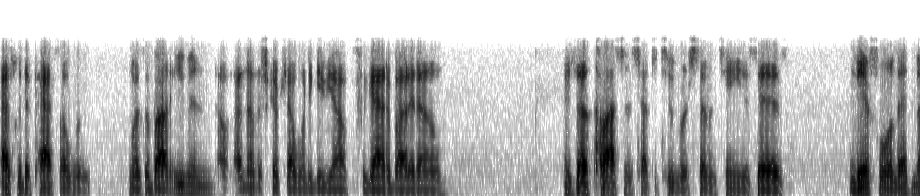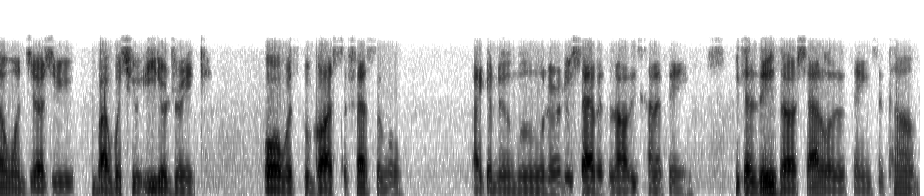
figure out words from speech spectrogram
that's what the Passover was about. Even uh, another scripture I want to give you, I forgot about it. Um, it's uh, Colossians chapter two, verse seventeen. It says, "Therefore, let no one judge you by what you eat or drink, or with regards to festival, like a new moon or a new Sabbath, and all these kind of things, because these are a shadow of the things to come."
